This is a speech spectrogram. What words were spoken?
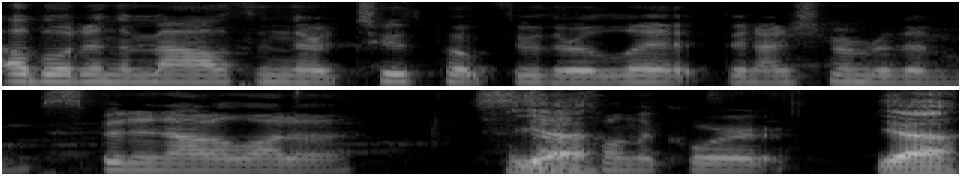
elbowed in the mouth and their tooth poked through their lip, and I just remember them spitting out a lot of stuff Yeah. on the court. Yeah,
